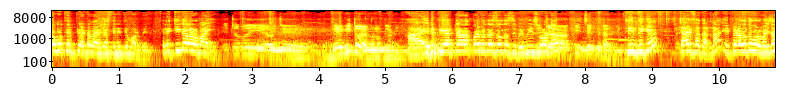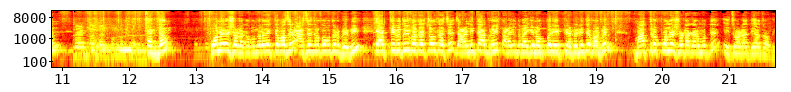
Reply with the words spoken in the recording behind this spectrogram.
চমৎকার পেয়ারটা বাইরের কাছ থেকে নিতে পারবেন। এটা কি কালার ভাই? এটা ভাই ওই যে বেবি তো এখনও বেবি হ্যাঁ এটা পেয়ারটা কয় ফেদার চলতেছে বেবি তিন থেকে চার। ফেদার না? এই পেয়ারটা কত বড় ভাইজান? একদম পনেরোশো টাকা। বন্ধুরা দেখতে পাচ্ছেন আর্সেন্টাল কবুতর বেবি এক থেকে দুই পাতায় চলতে আছে। যারা নিতে আগ্রহী তারা কিন্তু বাইকে নক করে এই পেয়ারটা নিতে পারবেন। মাত্র পনেরোশো টাকার মধ্যে এই জোড়াটা দেওয়া যাবে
